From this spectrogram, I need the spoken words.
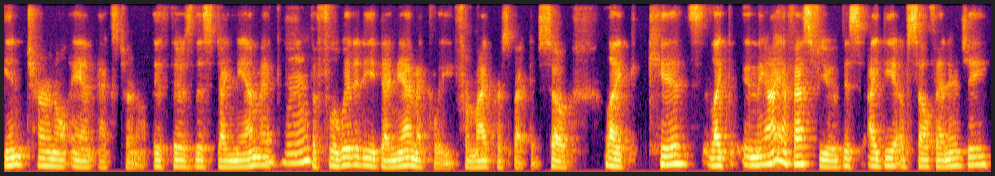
internal and external. If there's this dynamic, mm-hmm. the fluidity dynamically from my perspective. So, like kids, like in the IFS view, this idea of self energy,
